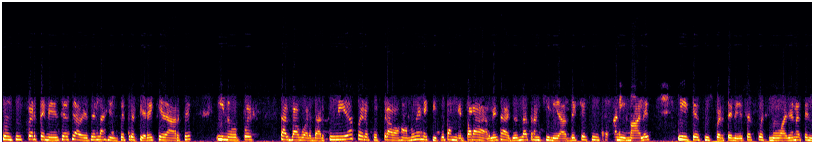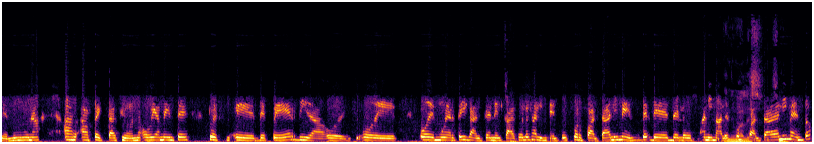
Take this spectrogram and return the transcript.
son sus pertenencias y a veces la gente prefiere quedarse y no pues salvaguardar su vida, pero pues trabajamos en equipo también para darles a ellos la tranquilidad de que sus animales y que sus pertenencias pues no vayan a tener ninguna afectación, obviamente pues eh, de pérdida o de, o de o de muerte, digamos, en el caso de los alimentos por falta de alimento, de, los animales, por falta de alimento,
